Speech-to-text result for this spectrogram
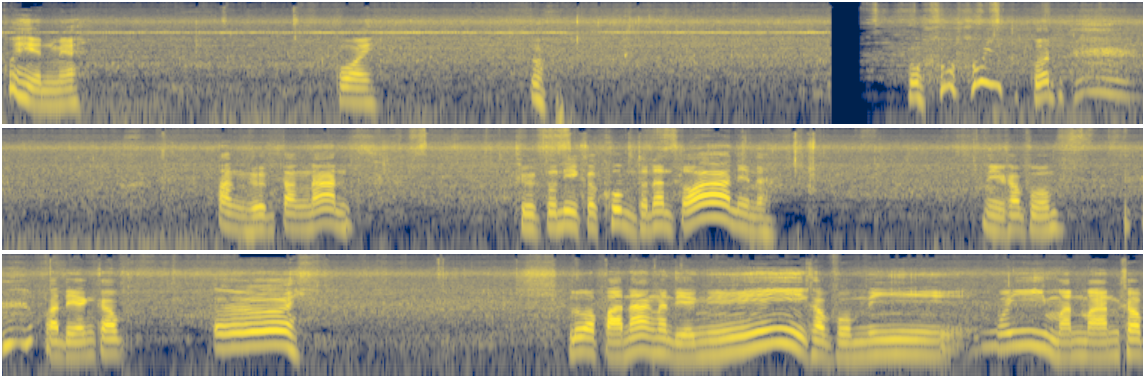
ก็เห็นไหมปล่อยอ โอ้ยคนตั้งเหิงตั้งนั่นถือตัวนี้ก็คุ้มเท่านั้นตัวนี่นะนี่ครับผมปลาแดงครับ เอ้ยหรือว่าปลานั่งนั่นเองนี่ครับผมนี่วิมันมันๆครับ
